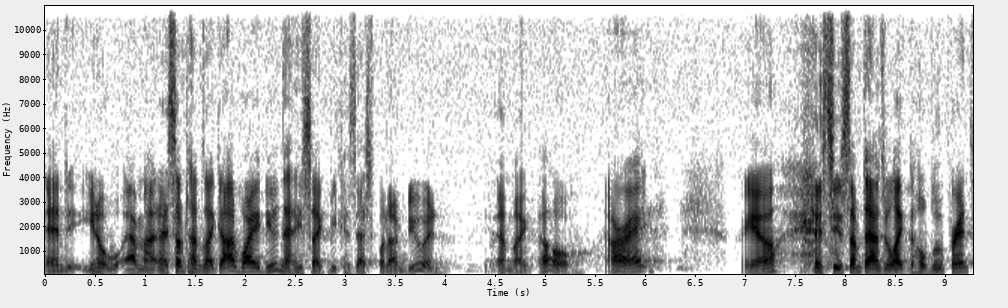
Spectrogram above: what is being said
And, you know, I'm, I sometimes like, God, why are you doing that? He's like, because that's what I'm doing. I'm like, oh, all right. You know, see, sometimes we like the whole blueprint.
